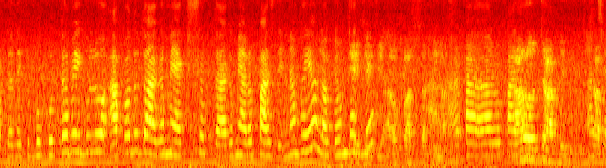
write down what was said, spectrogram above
আপনাদেরকে বুক করতে হবে। এগুলো আপাতত আগামী এক সপ্তাহ আগামী আরও পাঁচ দিন না ভাইয়া? লকডাউন থাকবে? আরও পাঁচ দিন আচ্ছা।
